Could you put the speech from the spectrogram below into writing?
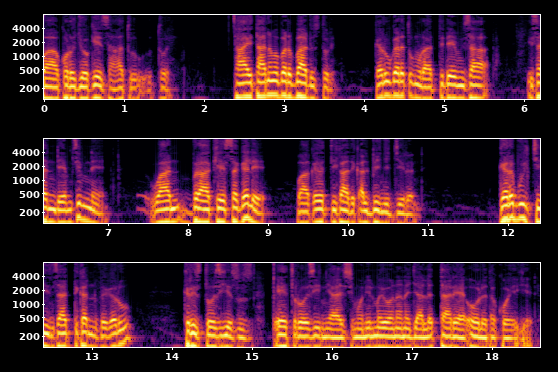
waa korojoo keessaa hatu ture. Taayitaa nama barbaadus ture. Garuu gara xumuraatti deemsaa isa hin deemsifne waan biraa keessa galee waaqayyotti kaate qalbiin jijjiiranne. Gara bulchiinsaatti kan dhufe garuu. Kiristoos yesus Pheexroosiin yaa Simoon ilma yoonana jaallattaariyaa oolota koo eegeedha.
